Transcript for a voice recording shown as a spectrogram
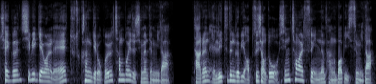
최근 12개월 내에 투숙한 기록을 첨부해 주시면 됩니다. 다른 엘리트 등급이 없으셔도 신청할 수 있는 방법이 있습니다.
